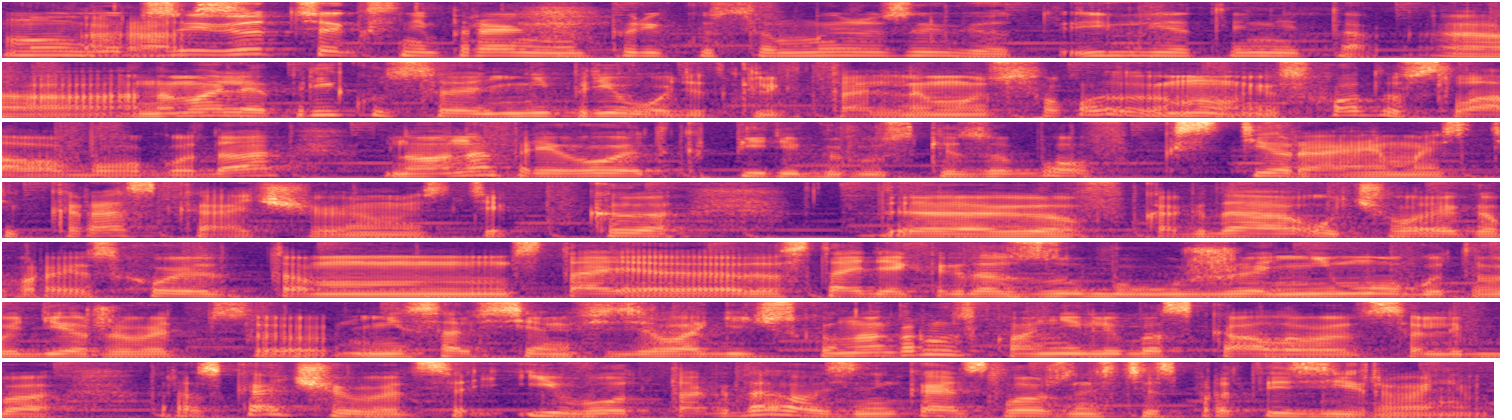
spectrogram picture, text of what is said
Ну, вот живет человек с неправильным прикусом и живет. Или это не так? Э, аномалия прикуса не приводит к летальному исходу, ну, исходу, слава богу, да, но она приводит к перегрузке зубов, к стираемости, к раскачиваемости, к э, когда у человека происходит там стадия, стадия, когда зубы уже не могут выдерживать не совсем физиологическую нагрузку, они либо скалываются, либо раскачиваются, и вот тогда возникают сложности с протезированием,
